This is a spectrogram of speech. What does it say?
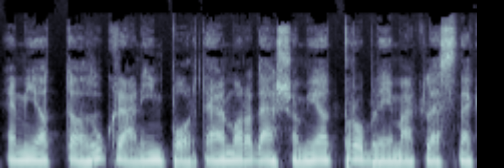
emiatt az ukrán import elmaradása miatt problémák lesznek.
